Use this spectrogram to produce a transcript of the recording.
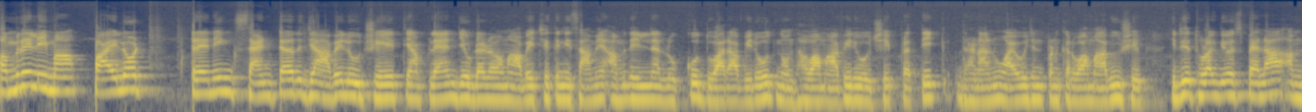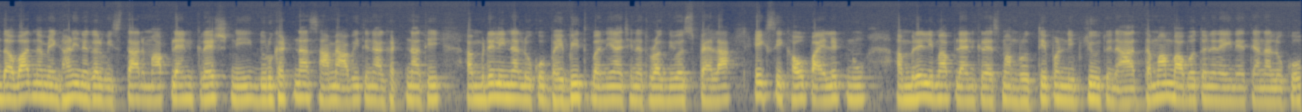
અમરેલીમાં પાયલોટ ટ્રેનિંગ સેન્ટર જ્યાં આવેલું છે, ત્યાં પ્લેન જે ઉડાડવામાં આવે છે, તેની સામે અમરેલીના લોકો દ્વારા વિરોધ નોંધાવવામાં આવી રહ્યો છે. પ્રતિક ધરણાનું આયોજન પણ કરવામાં આવ્યું છે. જે રીતે થોડાક દિવસ પહેલાં અમદાવાદના મેઘાણીનગર વિસ્તારમાં પ્લેન ક્રેશની દુર્ઘટના સામે આવી. તેના ઘટનાથી અમરેલીના લોકો ભયભીત બન્યા છે અને થોડાક દિવસ પહેલાં એક શિખાઉ પાયલટનું અમરેલીમાં પ્લેન ક્રેશમાં મૃત્યુ પણ નીપજ્યું હતું. અને આ તમામ બાબતોને લઈને ત્યાંના લોકો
